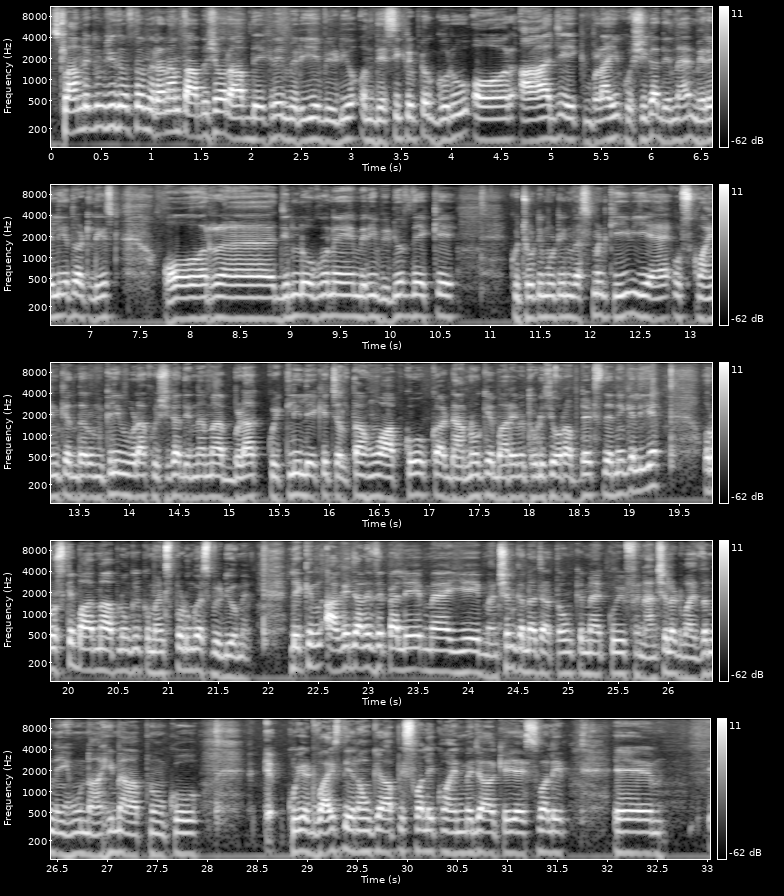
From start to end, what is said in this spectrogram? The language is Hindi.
अल्लाम जी दोस्तों, मेरा नाम ताबिश है और आप देख रहे हैं मेरी ये वीडियो ऑन देसी क्रिप्टो गुरु और आज एक बड़ा ही खुशी का दिन है मेरे लिए तो एटलीस्ट और जिन लोगों ने मेरी वीडियोस देख के कुछ छोटी मोटी इन्वेस्टमेंट की हुई है, उस कॉइन के अंदर उनके लिए भी बड़ा खुशी का दिन है। मैं बड़ा क्विकली लेके चलता हूँ आपको का कार्डानो के बारे में थोड़ी सी और अपडेट्स देने के लिए और उसके बाद मैं आप लोगों के कमेंट्स पढ़ूँगा इस वीडियो में। लेकिन आगे जाने से पहले मैं ये मेंशन करना चाहता हूँ कि मैं कोई फाइनेंशियल एडवाइज़र नहीं हूँ, ना ही मैं आप लोगों को कोई एडवाइस दे रहा हूँ कि आप इस वाले कॉइन में जाके या इस वाले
